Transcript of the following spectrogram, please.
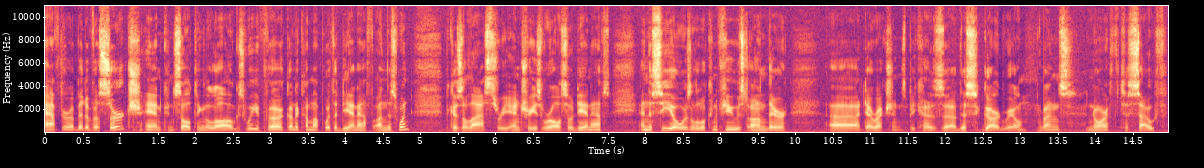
After a bit of a search and consulting the logs, we've uh, going to come up with a DNF on this one because the last three entries were also DNFs. And the CO is a little confused on their uh, directions because uh, this guardrail runs north to south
